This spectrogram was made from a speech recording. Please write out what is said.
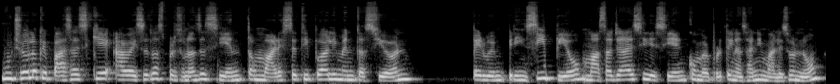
mucho de lo que pasa es que a veces las personas deciden tomar este tipo de alimentación, pero en principio, más allá de si deciden comer proteínas animales o no,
